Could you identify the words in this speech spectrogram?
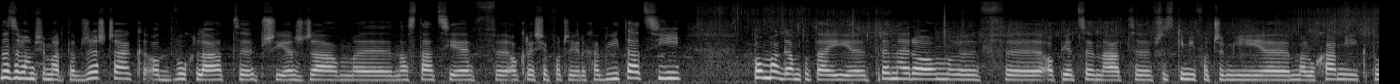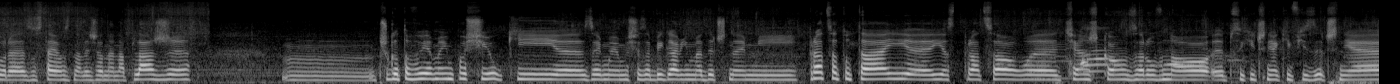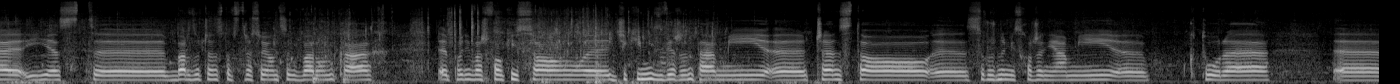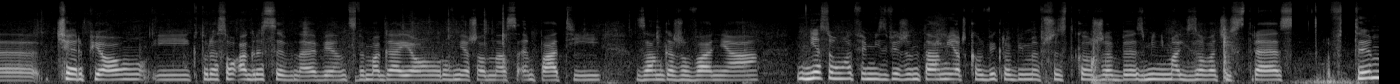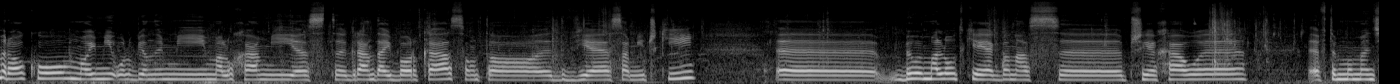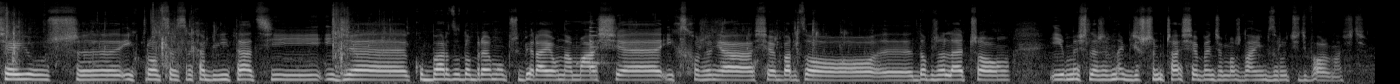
Nazywam się Marta Brzeszczak. Od dwóch lat y, przyjeżdżam y, na stację w okresie foczej rehabilitacji. Pomagam tutaj y, trenerom w opiece nad wszystkimi foczymi maluchami, które zostają znalezione na plaży. Mm, Przygotowujemy im posiłki, e, zajmujemy się zabiegami medycznymi. Praca tutaj e, jest pracą e, ciężką zarówno psychicznie, jak i fizycznie. Jest bardzo często w stresujących warunkach, ponieważ foki są dzikimi zwierzętami, często z różnymi schorzeniami, które cierpią i które są agresywne, więc wymagają również od nas empatii, zaangażowania. Nie są łatwymi zwierzętami, aczkolwiek robimy wszystko, żeby zminimalizować ich stres. W tym roku moimi ulubionymi maluchami jest Granda i Borka. Są to dwie samiczki. E, Były malutkie, jak do nas e, przyjechały. W tym momencie już e, ich proces rehabilitacji idzie ku bardzo dobremu, przybierają na masie, ich schorzenia się bardzo e, dobrze leczą i myślę, że w najbliższym czasie będzie można im zwrócić wolność.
